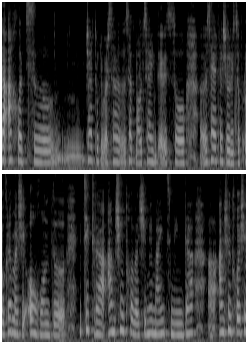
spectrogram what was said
და ახლაც ჩართული ვარ საკმაოდ საინტერესო საერთაშორისო პროგრამაში ოღონდ იცით რა ამ შემთხვევაში მე მაინც მინდა ამ შემთხვევაში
